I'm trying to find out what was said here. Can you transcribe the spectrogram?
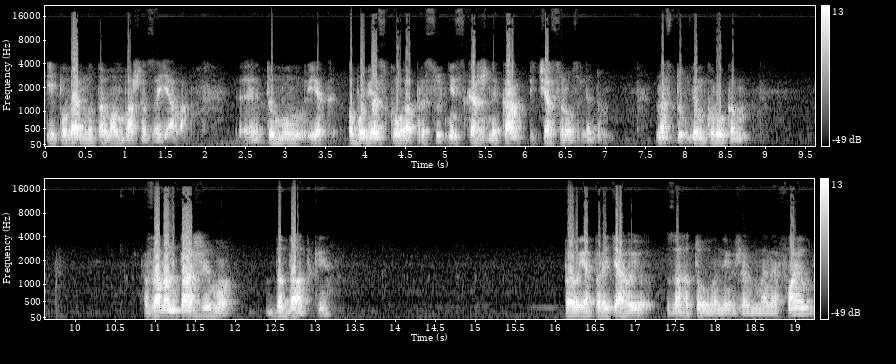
і повернута вам ваша заява. Е, Тому як обов'язкова присутність скаржника під час розгляду. Наступним кроком завантажуємо додатки. Я перетягую заготовлений вже в мене файл.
